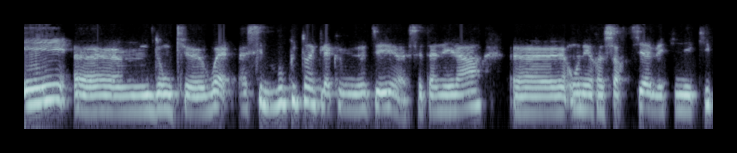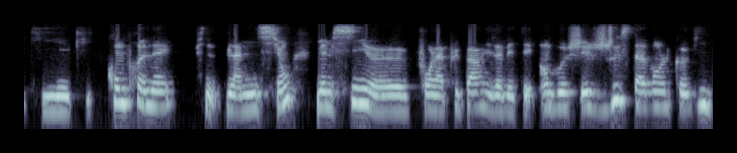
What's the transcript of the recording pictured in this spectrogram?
Et euh, donc euh, ouais, passer beaucoup de temps avec la communauté cette année-là. on est ressorti avec une équipe qui, qui comprenait la mission, même si pour la plupart ils avaient été embauchés juste avant le Covid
